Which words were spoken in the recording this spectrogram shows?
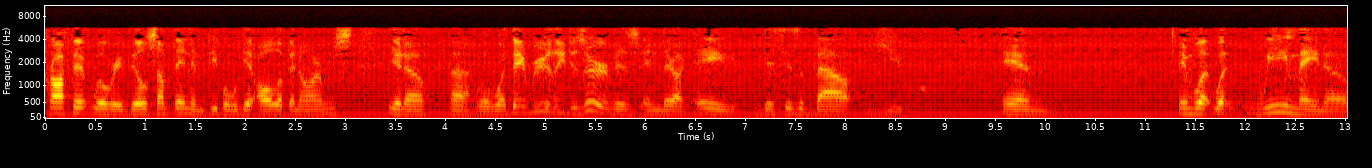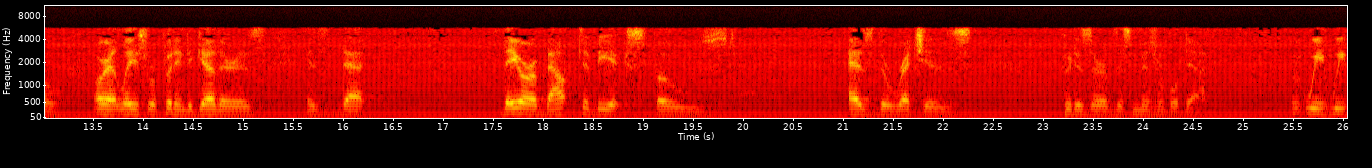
prophet will reveal something and people will get all up in arms you know, uh, well, what they really deserve is, and they're like, hey, this is about you. And and what what we may know, or at least we're putting together, is is that they are about to be exposed as the wretches who deserve this miserable death. We, we,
